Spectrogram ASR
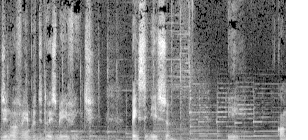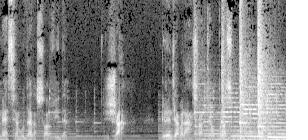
de novembro de 2020. Pense nisso e comece a mudar a sua vida já. Grande abraço, até o próximo.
